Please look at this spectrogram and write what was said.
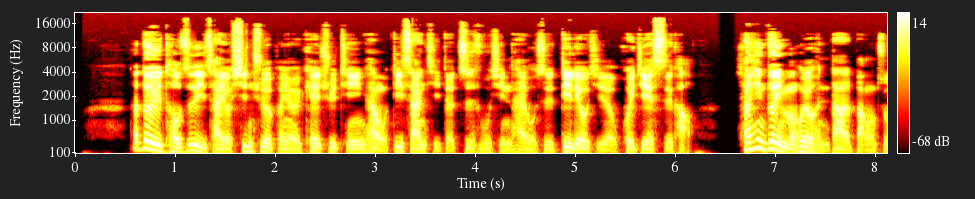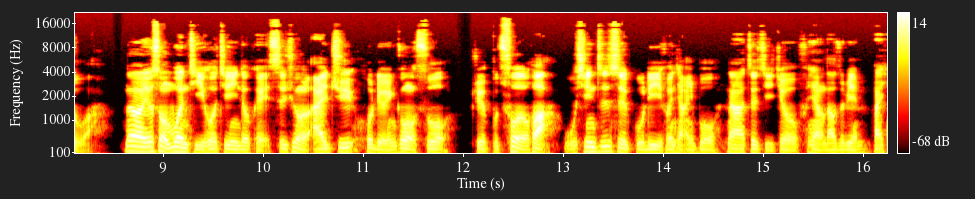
那对于投资理财有兴趣的朋友，也可以去听一看我第三集的致富心态，或是第六集的会接思考，相信对你们会有很大的帮助啊。那有什么问题或建议都可以私讯我的 IG 或留言跟我说，觉得不错的话，五星支持鼓励分享一波。那这集就分享到这边，拜。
